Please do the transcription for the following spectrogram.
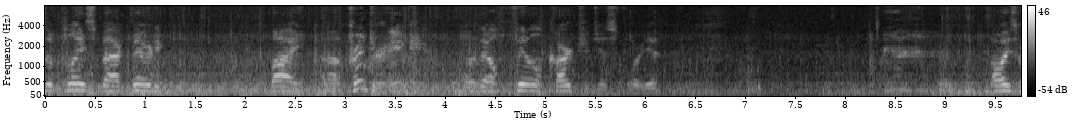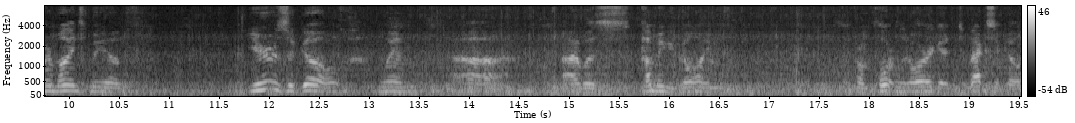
A place back there to buy uh, printer ink or they'll fill cartridges for you. Always reminds me of years ago when uh, I was coming and going from Portland, Oregon to Mexico.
